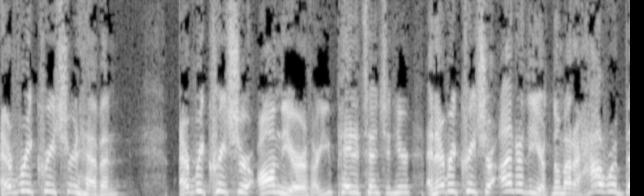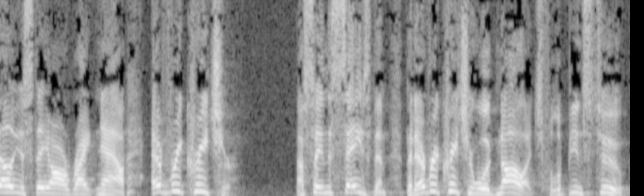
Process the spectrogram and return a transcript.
every creature in heaven every creature on the earth are you paying attention here and every creature under the earth no matter how rebellious they are right now every creature not saying this saves them, but every creature will acknowledge, Philippians 2,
